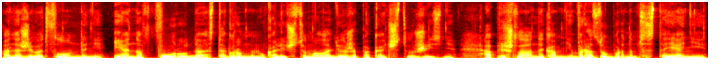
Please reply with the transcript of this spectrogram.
она живет в Лондоне, и она фору даст огромному количеству молодежи по качеству жизни. А пришла она ко мне в разобранном состоянии,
